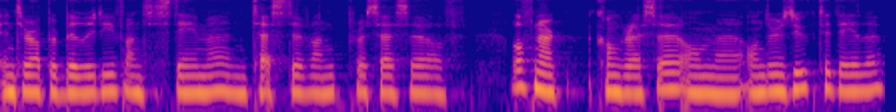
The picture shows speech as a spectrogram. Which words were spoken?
interoperability van systemen en testen van processen of, of naar congressen om onderzoek te delen.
